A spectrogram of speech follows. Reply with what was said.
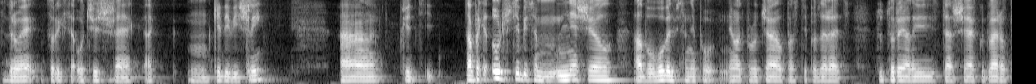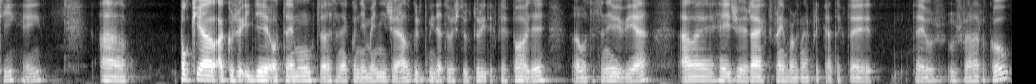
zdroje, z ktorých sa učíš, že ak, hm, kedy vyšli. A keď Napríklad určite by som nešiel, alebo vôbec by som nepo, neodporúčal pozerať tutoriály staršie ako 2 roky, hej. A pokiaľ akože ide o tému, ktorá sa nejako nemení, že algoritmy datovej štruktúry, tak to je v pohode, lebo to sa nevyvíja, ale hej, že React Framework napríklad, tak to je, to je už, už veľa rokov.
